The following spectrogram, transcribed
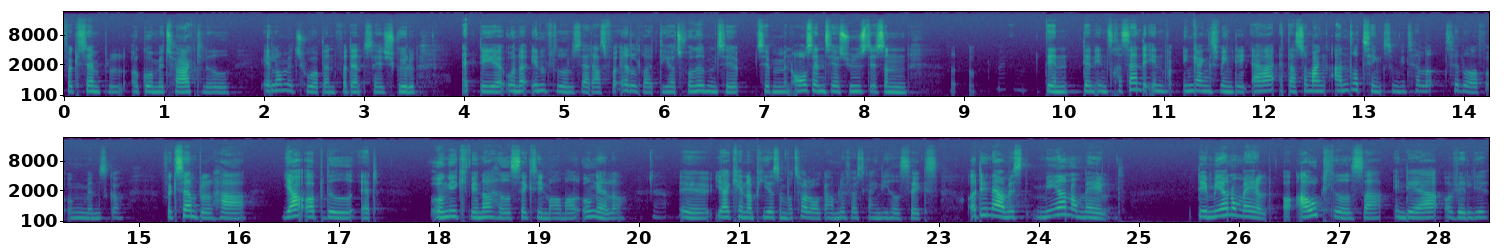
for eksempel at gå med tørklæde, eller med turban for den sags skyld, at det er under indflydelse af deres forældre, at de har tvunget dem til, til dem. Men årsagen til, at jeg synes, det er sådan, den, den interessante ind- indgangsvinkel er, at der er så mange andre ting, som vi tillader- for unge mennesker. For eksempel har jeg oplevede, at unge kvinder havde sex i en meget, meget ung alder. Ja. Øh, jeg kender piger, som var 12 år gamle første gang, de havde sex. Og det er nærmest mere normalt. det er mere normalt at afklæde sig, end det er at vælge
